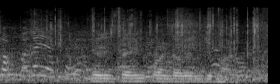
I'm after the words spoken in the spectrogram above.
There is the end point of engine demand.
